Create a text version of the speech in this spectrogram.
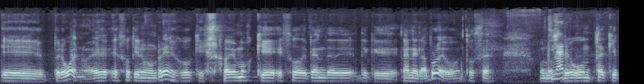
Eh, pero bueno, e, eso tiene un riesgo, que sabemos que eso depende de, que gane la prueba. Entonces uno se pregunta qué,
